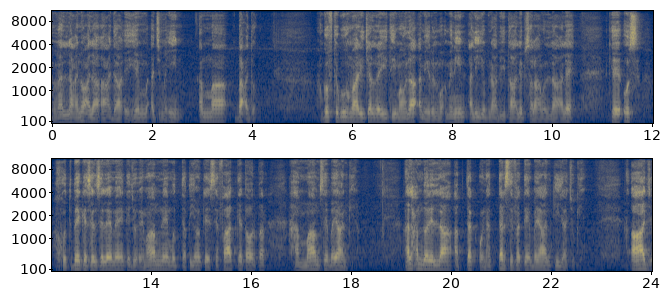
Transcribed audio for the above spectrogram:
واللعن على اعدائهم اجمعین اما بعد. گفتگو ہماری چل رہی تھی مولا امیر المؤمنین علی ابن ابی طالب، سلام اللہ علیہ، کہ اس خطبے کے سلسلے میں کہ جو امام نے متقیوں کے صفات کے طور پر حمام سے بیان کیا۔ الحمدللہ، اب تک انہتر صفتیں بیان کی جا چکی ہیں۔ آج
